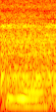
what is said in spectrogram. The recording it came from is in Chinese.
对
